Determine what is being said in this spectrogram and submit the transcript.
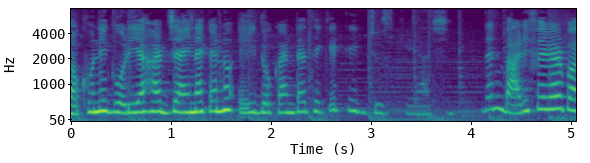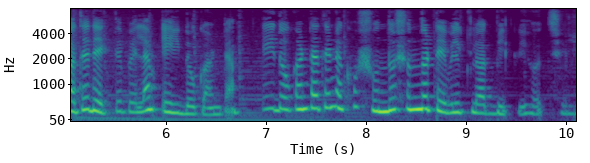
যখনই গড়িয়াহাট যাই না কেন, এই দোকানটা থেকে ঠিক জুস খেয়ে আসি। দেন বাড়ি ফেরার পথে দেখতে পেলাম এই দোকানটা। এই দোকানটাতে না খুব সুন্দর সুন্দর টেবিল ক্লথ বিক্রি হচ্ছিল।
